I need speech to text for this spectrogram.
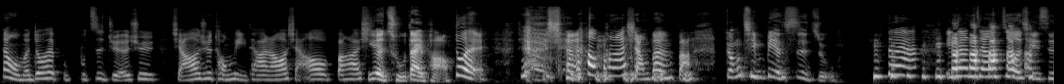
但我们都会不不自觉的去想要去同理他，然后想要帮他越俎代庖，对，想要帮他想办法，公亲变事主。对啊，一旦这样做，其实。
